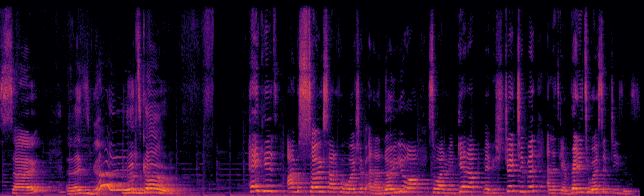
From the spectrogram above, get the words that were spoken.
So let's go. Let's go. Hey kids, I'm so excited for worship and I know you are. So why don't we get up, maybe stretch a bit, and let's get ready to worship Jesus.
